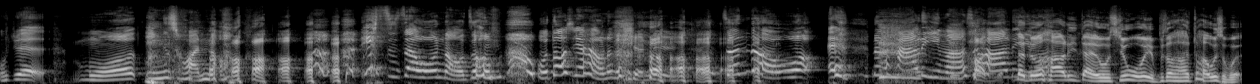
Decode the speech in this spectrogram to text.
我觉得。魔音传脑，一直在我脑中，我到现在还有那个旋律，真的，我哎、欸，那个哈利吗？是哈利？那都是哈利带的。我其实我也不知道他他为什么，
